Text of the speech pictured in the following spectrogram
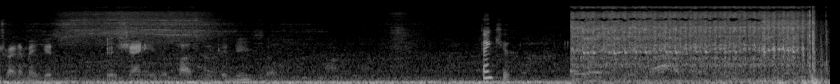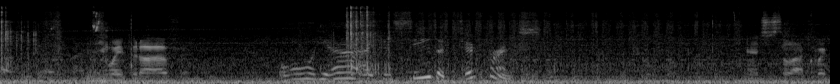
try to make it as shiny as it possibly could be. So. Thank you. And you wipe it off. Oh yeah, I can see the difference. And it's just a lot quicker.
